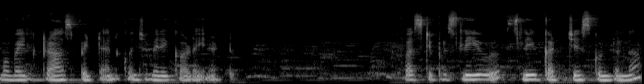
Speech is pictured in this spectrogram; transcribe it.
మొబైల్ క్రాస్ పెట్టాను. కొంచెం రికార్డ్ అయినట్టు. ఫస్ట్ ఇప్పుడు స్లీవ్ స్లీవ్ కట్ చేసుకుంటున్నా.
